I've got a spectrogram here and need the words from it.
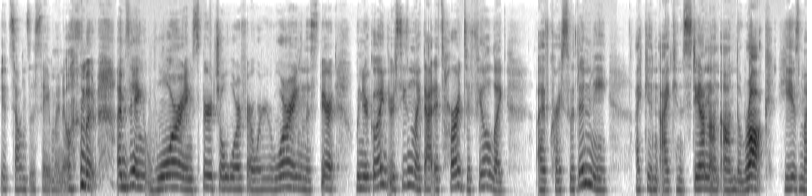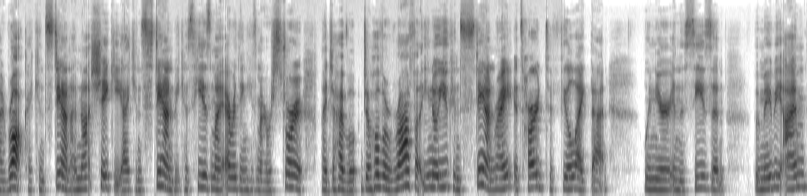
It sounds the same, I know, but I'm saying warring, spiritual warfare, where you're warring in the spirit. When you're going through a season like that, it's hard to feel like I have Christ within me. I can I can stand on, on the rock. He is my rock. I can stand. I'm not shaky. I can stand because he is my everything. He's my restorer, my Jehovah, Jehovah Rapha. You know, you can stand, right? It's hard to feel like that when you're in the season. But maybe I'm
